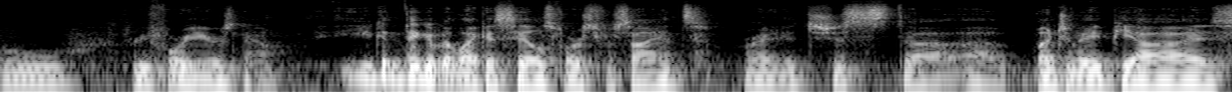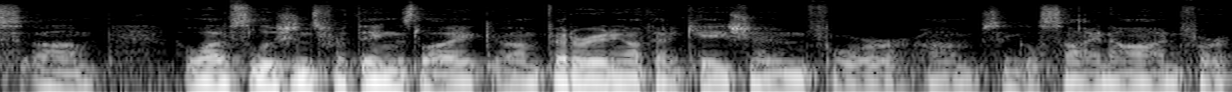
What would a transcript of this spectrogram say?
oh three four years now. You can think of it like a Salesforce for science, right? It's just uh, a bunch of APIs. Um, a lot of solutions for things like um, federating authentication, for um, single sign-on, for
